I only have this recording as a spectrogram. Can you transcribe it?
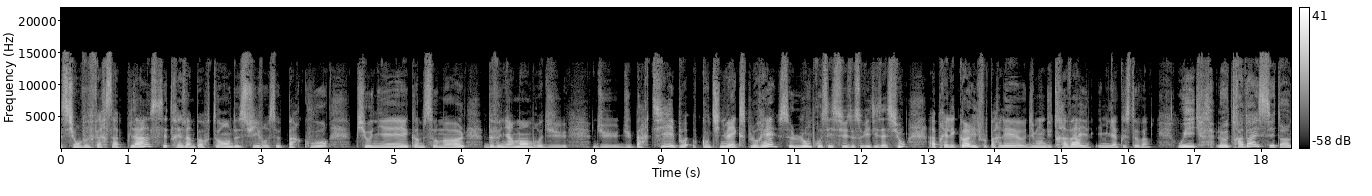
si on veut faire sa place, c'est très important de suivre ce parcours pionnier comme Somol, devenir membre du, parti et pour continuer à explorer ce long processus de soviétisation. Après l'école, il faut parler du monde du travail, Emilia Kustova. Oui, le travail, c'est un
